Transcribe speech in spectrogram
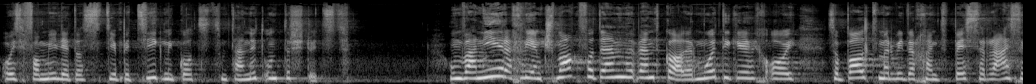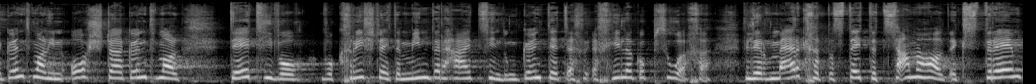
unsere Familie, dass die Beziehung mit Gott zum Teil nicht unterstützt. Und wenn ihr ein bisschen einen Geschmack von dem wollt, ermutige ich euch, sobald wir wieder besser reisen können, geht mal in den Osten, geht mal dort hin, wo, wo Christen in der Minderheit sind und geht dort eine Kirche besuchen. Weil ihr merkt, dass dort der Zusammenhalt extrem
